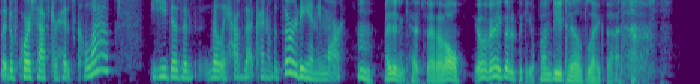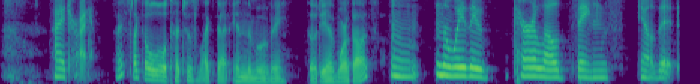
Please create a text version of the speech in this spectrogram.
But of course, after his collapse, he doesn't really have that kind of authority anymore. Hmm. I didn't catch that at all. You're very good at picking up on details like that. I try. I just liked all the little touches like that in the movie. So do you have more thoughts? Mm, the way they paralleled things, you know, that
